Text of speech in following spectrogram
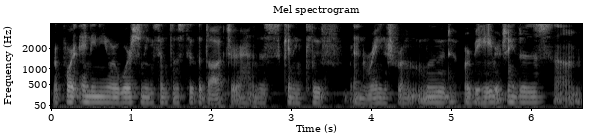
Report any new or worsening symptoms to the doctor, and this can include and range from mood or behavior changes, um,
